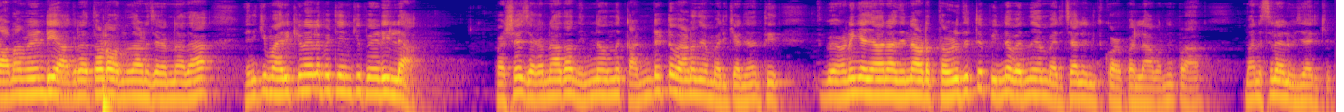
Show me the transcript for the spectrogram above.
കാണാൻ വേണ്ടി ആഗ്രഹത്തോടെ വന്നതാണ് ജഗന്നാഥ. എനിക്ക് മരിക്കണതിനെ പറ്റി എനിക്ക് പേടിയില്ല. പക്ഷേ ജഗന്നാഥ നിന്നെ ഒന്ന് കണ്ടിട്ട് വേണം ഞാൻ മരിക്കാൻ. ഞാൻ വേണമെങ്കിൽ ഞാൻ നിന്നെ അവിടെ തൊഴുതിട്ട് പിന്നെ വന്ന് ഞാൻ മരിച്ചാലും എനിക്ക് കുഴപ്പമില്ല പറഞ്ഞ് പ്രാ മനസ്സിലായാൽ വിചാരിക്കും.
